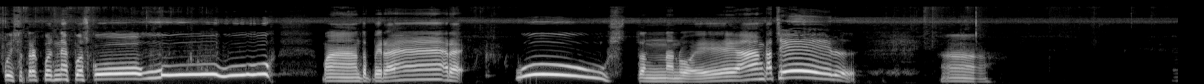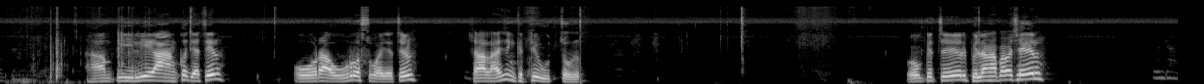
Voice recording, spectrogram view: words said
Wih, setrek banget bosku. Uh, mantep ya, rek, rek. Uh, tenan wae, angkat cil. Nah. Hampili angkut ya, Cil. Ora urus wae ya, Cil. Salah sing gede ucul. Oke, Cil. Bilang apa, Cil? Mantap.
